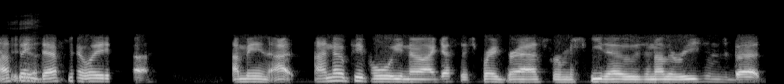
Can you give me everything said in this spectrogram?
I think yeah. definitely. Uh, I mean, I I know people. You know, I guess they spray grass for mosquitoes and other reasons, but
